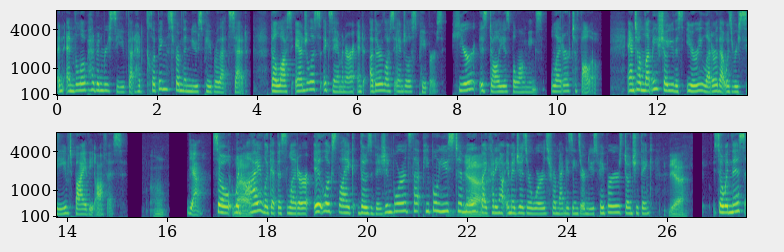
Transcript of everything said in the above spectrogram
an envelope had been received that had clippings from the newspaper that said, The Los Angeles Examiner and other Los Angeles papers. Here is Dahlia's belongings. Letter to follow. Anton, let me show you this eerie letter that was received by the office. Oh, Yeah. So when Wow. I look at this letter, it looks like those vision boards that people used to make by cutting out images or words from magazines or newspapers, don't you think? yeah. So when this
